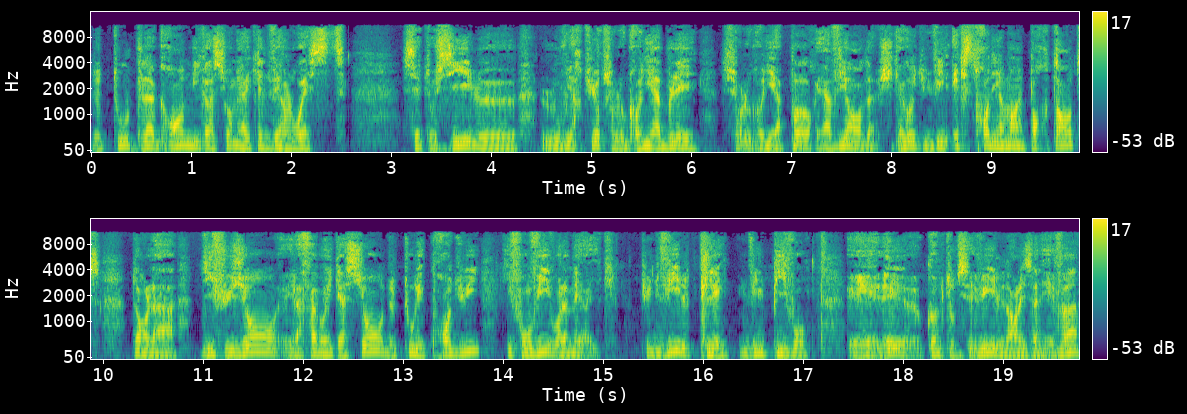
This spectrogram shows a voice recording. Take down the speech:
de toute la grande migration américaine vers l'ouest. C'est aussi l'ouverture sur le grenier à blé, sur le grenier à porc et à viande. Chicago est une ville extraordinairement importante dans la diffusion et la fabrication de tous les produits qui font vivre l'Amérique une ville clé, une ville pivot. Et elle est, euh, comme toutes ces villes dans les années 20,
